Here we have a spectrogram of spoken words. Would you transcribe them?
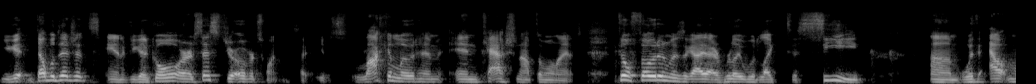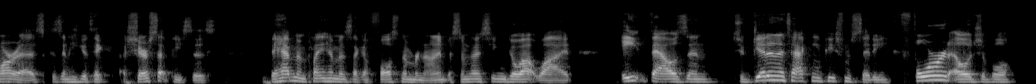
you get double digits, and if you get a goal or assist, you're over 20. So you just lock and load him in cash and optimal lineups. Phil Foden was a guy I really would like to see um, without Mahrez, because then he could take a share set pieces. They have been playing him as like a false number nine, but sometimes he can go out wide. 8,000 to get an attacking piece from City, forward eligible,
